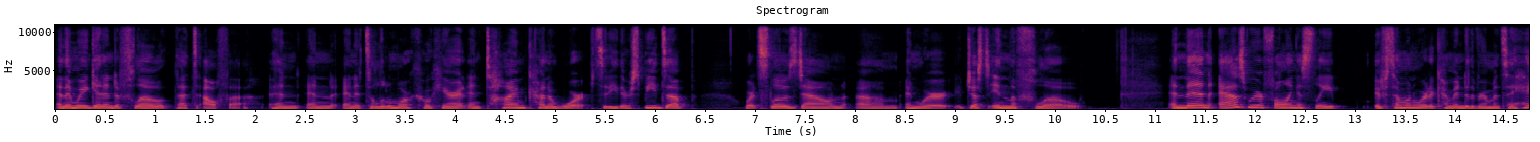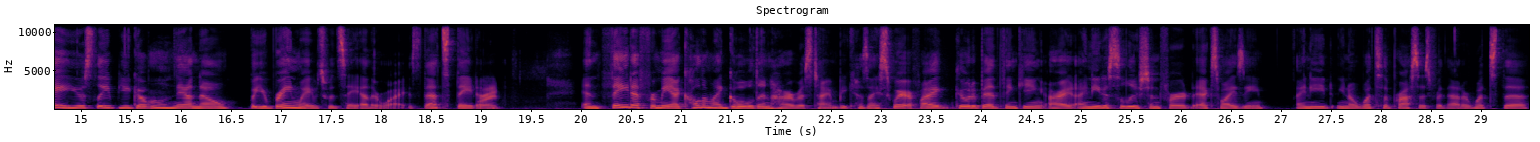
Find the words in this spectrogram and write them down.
And then when we get into flow, that's alpha. And and and it's a little more coherent and time kind of warps. It either speeds up or it slows down um, and we're just in the flow. And then as we're falling asleep, if someone were to come into the room and say, "Hey, you asleep?" You go, mm, "Yeah, no," but your brain waves would say otherwise. That's theta. Right. And theta for me, I call it my golden harvest time because I swear if I go to bed thinking, all right, I need a solution for XYZ, I need, you know, what's the process for that or what's the,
